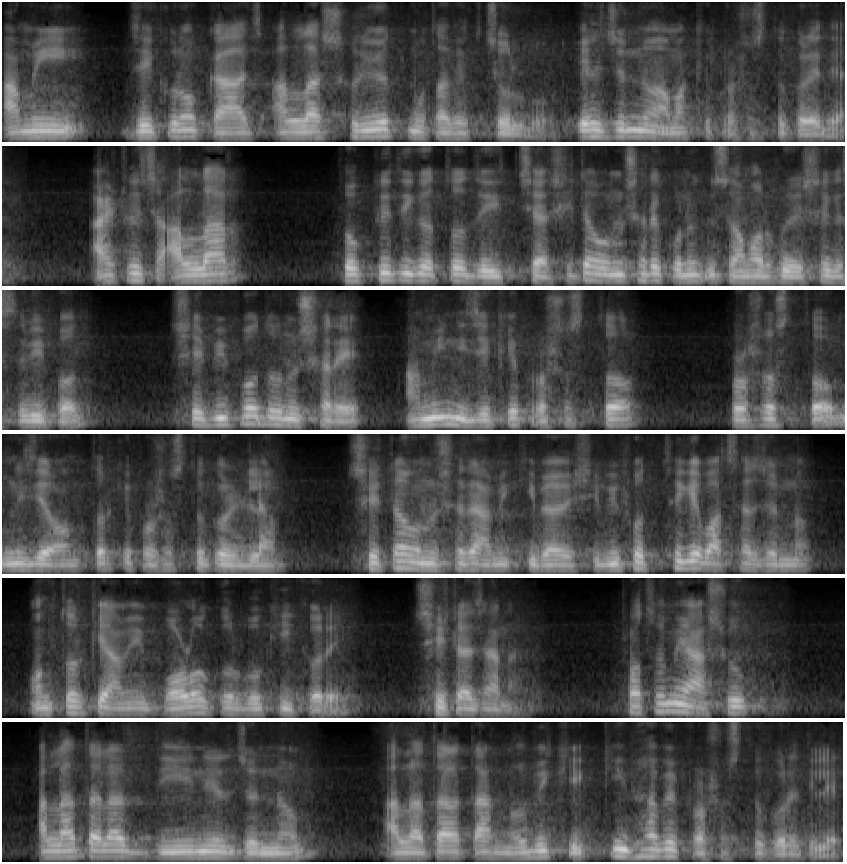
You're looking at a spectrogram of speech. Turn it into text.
আমি যে কোনো কাজ আল্লাহর শরীয়ত মোতাবেক চলবো, এর জন্য আমাকে প্রশস্ত করে দেয়া। আরেকটি হচ্ছে আল্লাহর প্রকৃতিগত যে ইচ্ছা, সেটা অনুসারে কোনো কিছু আমার উপর এসে গেছে বিপদ সেই বিপদ অনুসারে আমি নিজেকে প্রশস্ত প্রশস্ত, নিজের অন্তরকে প্রশস্ত করে নিলাম। সেটা অনুসারে আমি কীভাবে সেই বিপদ থেকে বাঁচার জন্য অন্তরকে আমি বড় করব কি করে, সেটা জানা। প্রথমে আসুক আল্লাহ তালার দিনের জন্য আল্লাহ তালা তার নবীকে কীভাবে প্রশস্ত করে দিলেন?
